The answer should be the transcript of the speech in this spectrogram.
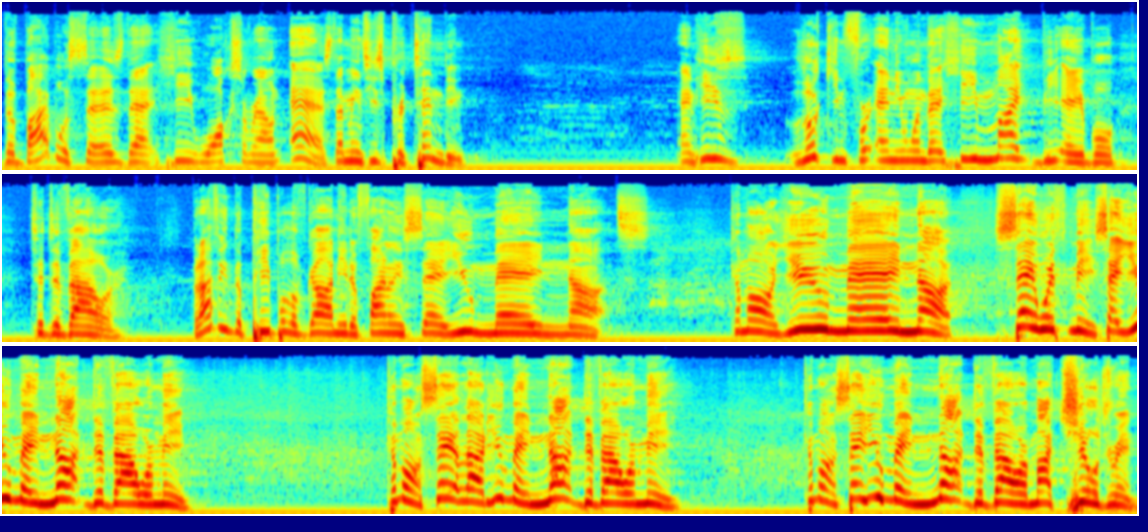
The Bible says that he walks around as. That means he's pretending. And he's looking for anyone that he might be able to devour. But I think the people of God need to finally say, You may not. Come on, you may not. Say with me, say, You may not devour me. Come on, say it loud. You may not devour me. Come on, say, You may not devour my children.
